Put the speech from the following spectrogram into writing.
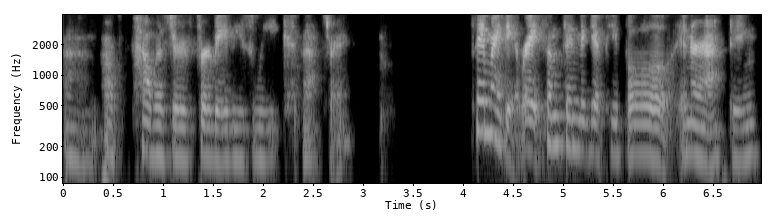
Um, oh, how was your fur baby's week? That's right. Same idea right? Something to get people interacting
